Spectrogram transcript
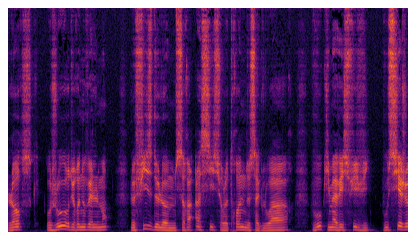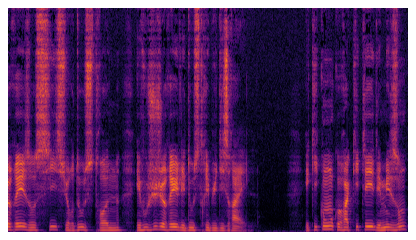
lorsque, au jour du renouvellement, le Fils de l'homme sera assis sur le trône de sa gloire, vous qui m'avez suivi, vous siégerez aussi sur douze trônes, et vous jugerez les douze tribus d'Israël. Et quiconque aura quitté des maisons,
